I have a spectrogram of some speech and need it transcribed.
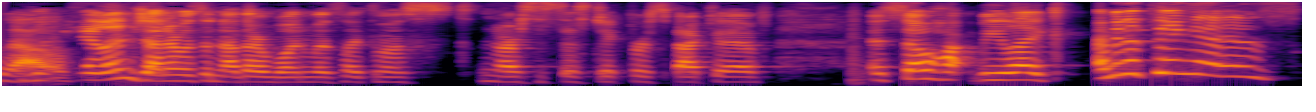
who else Caitlyn Jenner was another one with like the most narcissistic perspective. It's so hard. We like. I mean, the thing is,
